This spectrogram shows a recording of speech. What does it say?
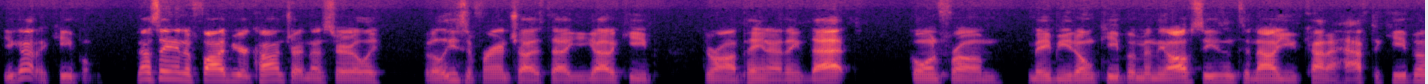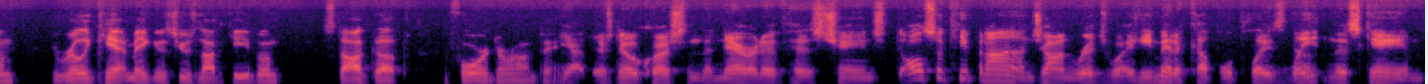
you got to keep him. Not saying a five year contract necessarily, but at least a franchise tag. You got to keep Daron Payne. I think that going from maybe you don't keep him in the offseason to now you kind of have to keep him. You really can't make an excuse not to keep him. Stock up for Daron Payne. Yeah, there's no question the narrative has changed. Also, keep an eye on John Ridgeway. He made a couple of plays late in this game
